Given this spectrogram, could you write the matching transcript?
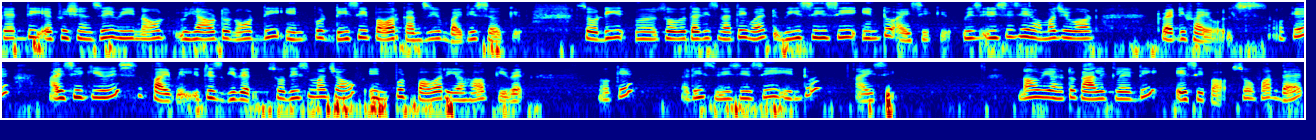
get the efficiency, we now we have to note the input DC power consumed by the circuit. So D, uh, so that is nothing but VCC into ICQ. VCC how much you got? 25 volts. Okay. ICQ is 5 mil. It is given. So this much of input power you have given. Okay. That is VCC into IC. Now we have to calculate the AC power. So for that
